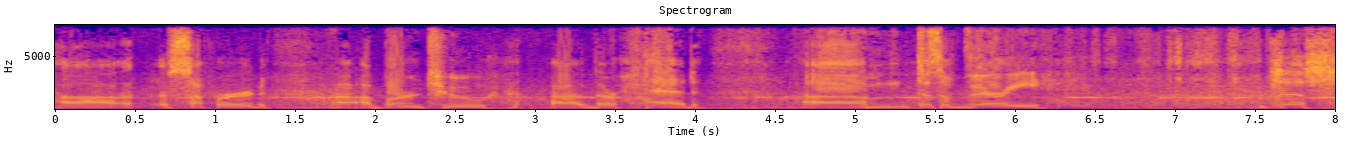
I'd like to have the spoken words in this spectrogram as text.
uh, suffered uh, a burn to uh, their head. Um, just a very just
